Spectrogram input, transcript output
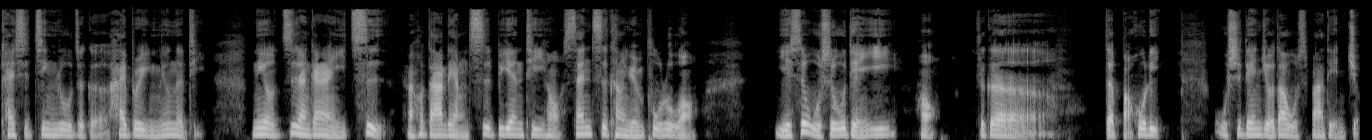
开始进入这个 hybrid immunity。你有自然感染一次，然后打两次 BNT 哈，三次抗原铺路哦，也是五十五点一哦，这个的保护力五十点九到五十八点九。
